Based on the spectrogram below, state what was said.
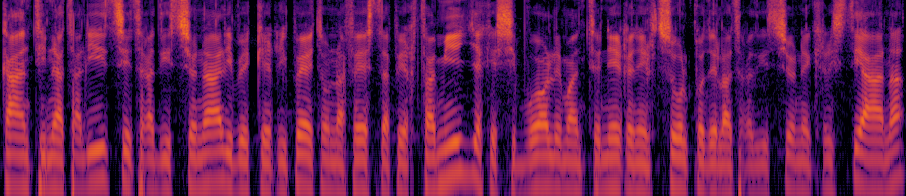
canti natalizi tradizionali perché ripeto è una festa per famiglia che si vuole mantenere nel solco della tradizione cristiana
